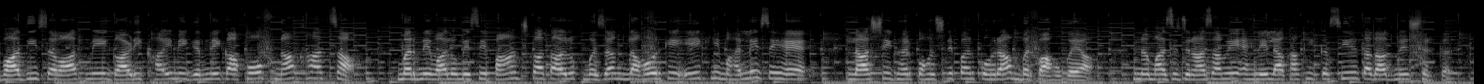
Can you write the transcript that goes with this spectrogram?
وادی سوات میں گاڑی کھائی میں گرنے کا خوفناک حادثہ۔ مرنے والوں میں سے پانچ کا تعلق مزنگ لاہور کے ایک ہی محلے سے ہے۔ لاشیں گھر پہنچنے پر کوہرام برپا ہو گیا۔ نماز جنازہ میں اہل علاقہ کی کثیر تعداد میں شرکت۔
